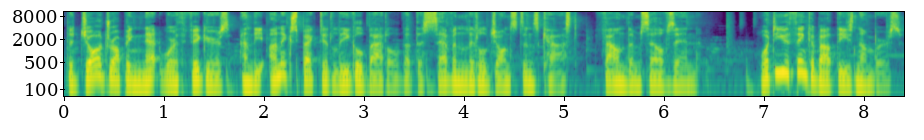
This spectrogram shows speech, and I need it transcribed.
The jaw dropping net worth figures and the unexpected legal battle that the seven Little Johnstons cast found themselves in. What do you think about these numbers?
